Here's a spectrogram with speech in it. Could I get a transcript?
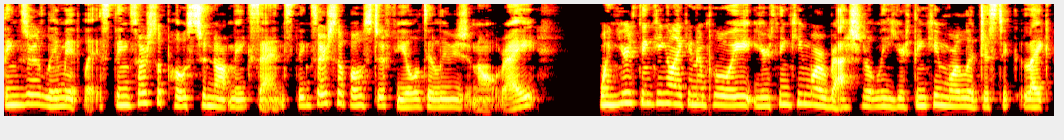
things are limitless. Things are supposed to not make sense. Things are supposed to feel delusional, right? When you're thinking like an employee, you're thinking more rationally, you're thinking more logistic, like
